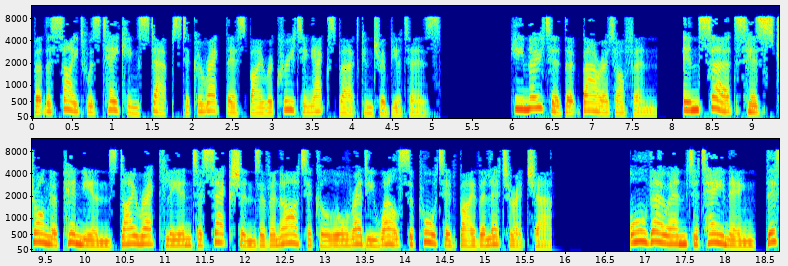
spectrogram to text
but the site was taking steps to correct this by recruiting expert contributors. He noted that Barrett often inserts his strong opinions directly into sections of an article already well supported by the literature. Although entertaining, this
